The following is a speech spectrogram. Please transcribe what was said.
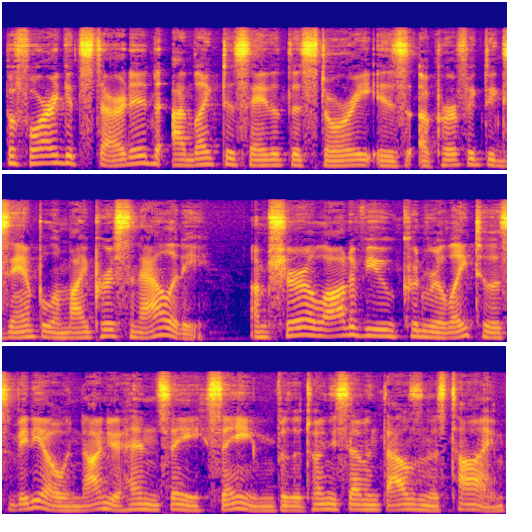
Before I get started, I'd like to say that this story is a perfect example of my personality. I'm sure a lot of you could relate to this video and nod your head and say same for the 27,000th time.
